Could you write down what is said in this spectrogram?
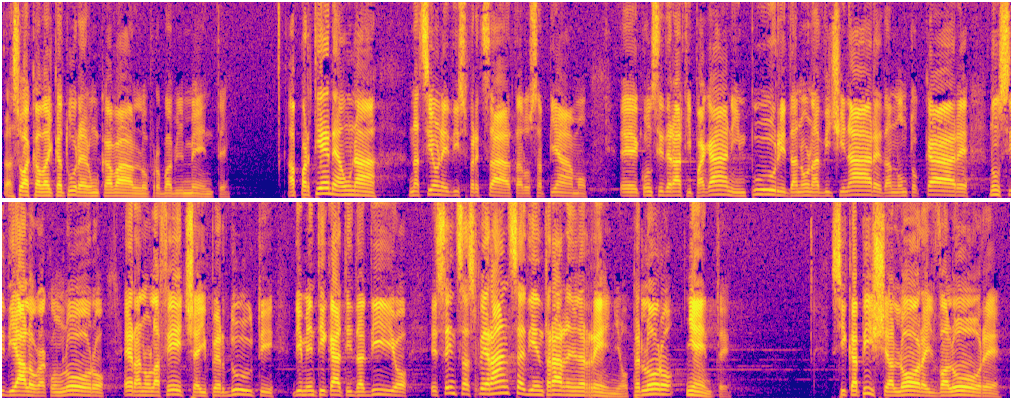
la sua cavalcatura era un cavallo probabilmente. Appartiene a una nazione disprezzata, lo sappiamo, eh, considerati pagani, impuri, da non avvicinare, da non toccare, non si dialoga con loro, erano la feccia, i perduti, dimenticati da Dio e senza speranza di entrare nel regno. Per loro niente. Si capisce allora il valore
